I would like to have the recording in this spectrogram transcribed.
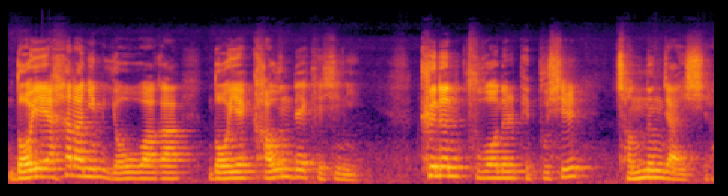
너의 하나님 여호와가 너의 가운데 계시니 그는 구원을 베푸실 전능자이시라.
